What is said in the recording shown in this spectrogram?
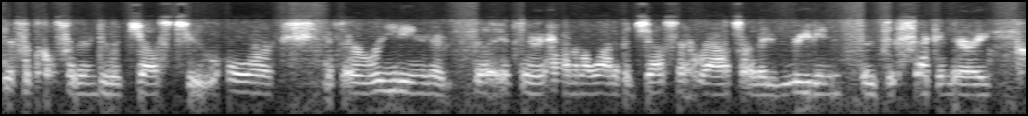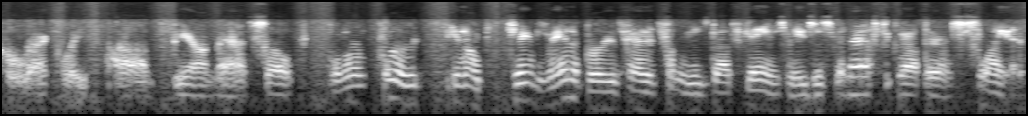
difficult for them to adjust to, or if they're reading the, the if they're having a lot of adjustment routes, are they reading the, the secondary correctly? Uh, beyond that, so well, third, you know, James Vandenberg has had some of his best games when he's just been asked to go out there and sling it,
